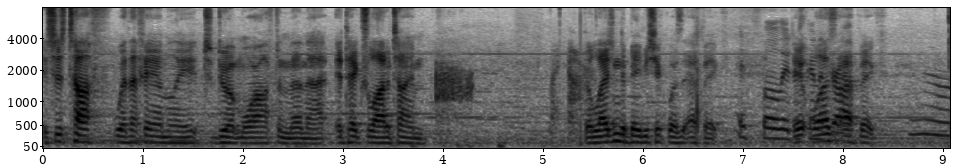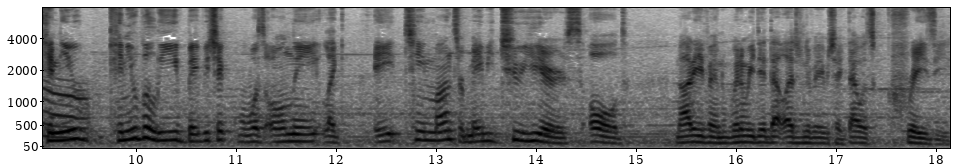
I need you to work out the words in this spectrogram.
It's just tough with a family to do it more often than that. It takes a lot of time. The Legend of Baby Chick was epic. It's slowly just It gonna was drop. epic. Can you can you believe Baby Chick was only like 18 months or maybe two years old? Not even when we did that Legend of Baby Chick. That was crazy.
